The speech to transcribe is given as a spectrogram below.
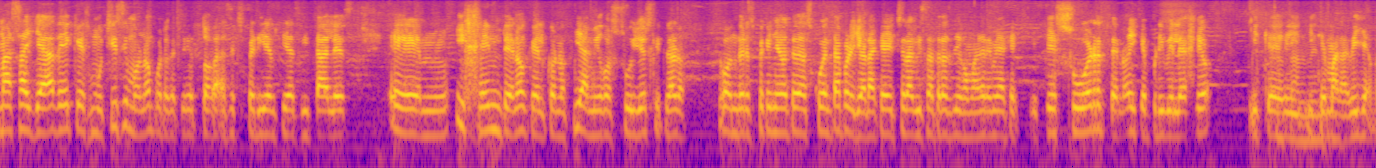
más allá de que es muchísimo, ¿no? Porque tiene todas las experiencias vitales eh, y gente, ¿no? Que él conocía, amigos suyos, que claro, cuando eres pequeño no te das cuenta, pero yo ahora que he hecho la vista atrás digo, madre mía, qué, qué suerte, ¿no? Y qué privilegio y qué, y qué, maravilla.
